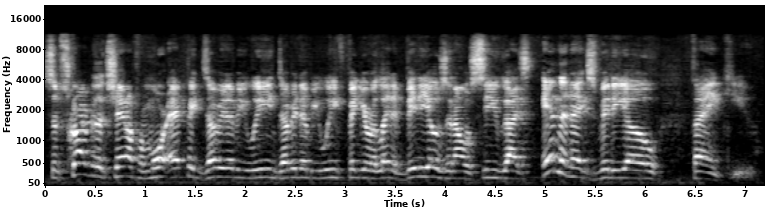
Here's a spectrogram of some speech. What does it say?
Subscribe to the channel for more epic WWE and WWE figure-related videos, and I will see you guys in the next video. Thank you.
